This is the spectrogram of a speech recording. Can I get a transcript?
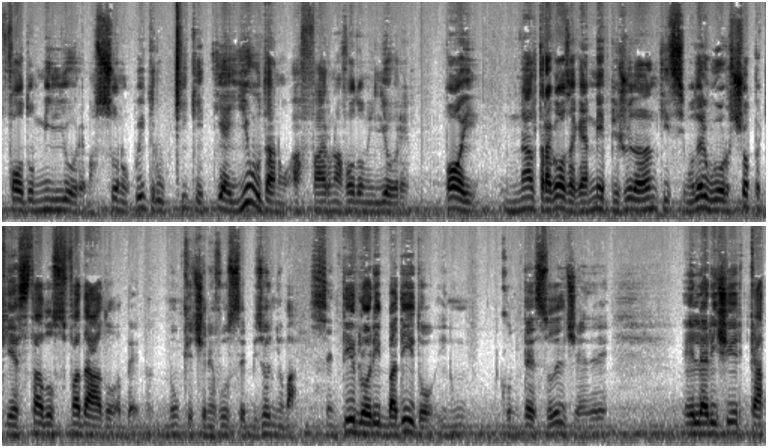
foto migliore, ma sono quei trucchi che ti aiutano a fare una foto migliore. Poi un'altra cosa che a me è piaciuta tantissimo del workshop che è stato sfadato, vabbè, non che ce ne fosse bisogno, ma sentirlo ribadito in un contesto del genere è la ricerca a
